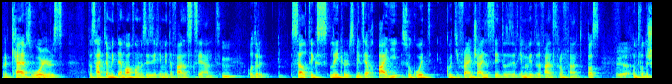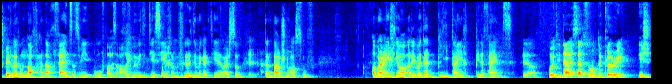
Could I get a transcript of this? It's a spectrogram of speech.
oder Cavs, Warriors, das hat ja mit dem angefangen, dass sie sich immer in den Finals gesehen haben. Oder Celtics, Lakers, weil sie einfach beide so gut, gute Franchises sind, dass sie sich immer wieder in den Finals getroffen haben. Und das Ja. kommt von den Spielern und nachher haben auch Fans also wie aufbauen, also, ach, immer wieder die sicher, man verliert immer gegen die, weißt du, so. dann baust du einen Hass auf. Aber eigentlich ja, eine Rivalität bleibt eigentlich bei den Fans. Ja. Gut, in dieser Saison, der Curry ist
